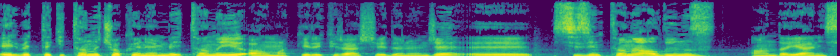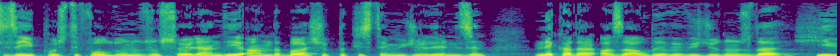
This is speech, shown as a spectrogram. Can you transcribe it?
elbette ki tanı çok önemli. Tanıyı almak gerekir her şeyden önce. E, sizin tanı aldığınız anda yani size pozitif olduğunuzun söylendiği anda bağışıklık sistemi hücrelerinizin ne kadar azaldığı ve vücudunuzda HIV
